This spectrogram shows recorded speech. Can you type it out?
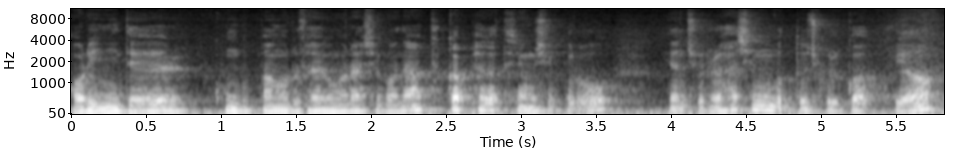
어린이들 공부방으로 사용을 하시거나 북카페 같은 형식으로 연출을 하시는 것도 좋을 것 같고요.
